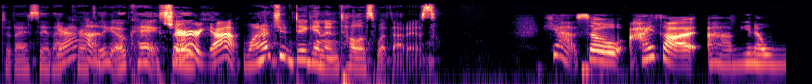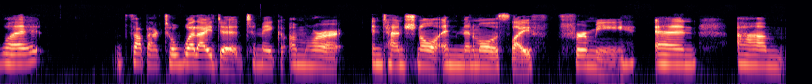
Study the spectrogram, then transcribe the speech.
Did I say that yeah. correctly? Okay. So sure, yeah. Why don't you dig in and tell us what that is? Yeah, so I thought, um, you know, what thought back to what I did to make a more intentional and minimalist life for me. And, um,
